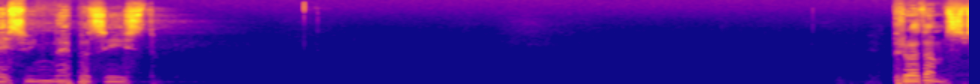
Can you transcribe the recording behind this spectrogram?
es viņu nepazīstu. Protams,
